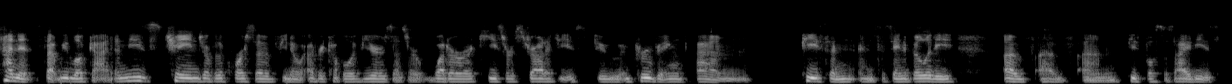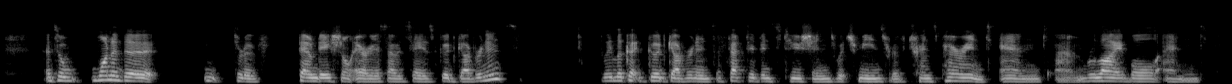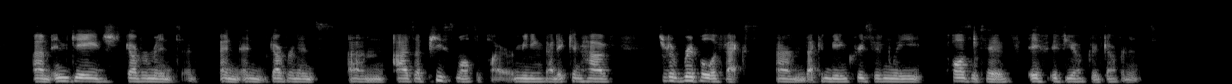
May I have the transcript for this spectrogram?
tenets that we look at, and these change over the course of you know every couple of years as our what are our key sort of strategies to improving um, peace and, and sustainability of, of um, peaceful societies. And so one of the sort of foundational areas I would say is good governance. we look at good governance, effective institutions, which means sort of transparent and um, reliable and um, engaged government and, and, governance um, as a peace multiplier, meaning that it can have sort of ripple effects um, that can be increasingly positive if, if you have good governance.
